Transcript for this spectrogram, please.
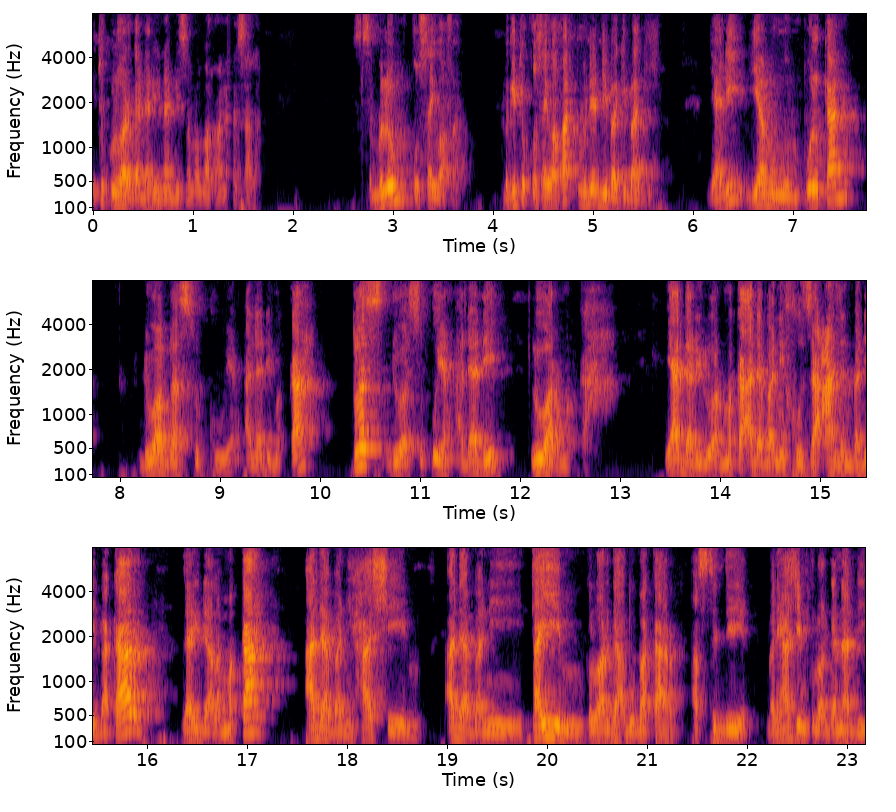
Itu keluarga dari Nabi Shallallahu Alaihi Wasallam. Sebelum Kusai wafat. Begitu Kusai wafat kemudian dibagi-bagi. Jadi dia mengumpulkan 12 suku yang ada di Mekah plus dua suku yang ada di luar Mekah. Ya dari luar Mekah ada Bani Khuza'ah dan Bani Bakar. Dari dalam Mekah ada Bani Hashim, ada Bani Taim, keluarga Abu Bakar, As-Siddiq, Bani Hashim, keluarga Nabi,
